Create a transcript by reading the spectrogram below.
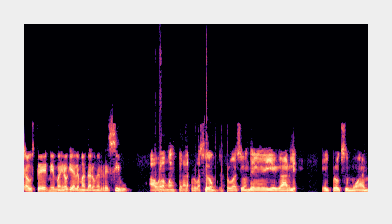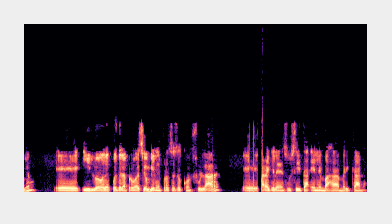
a usted me imagino que ya le mandaron el recibo. Ahora vamos a esperar la aprobación. La aprobación debe llegarle el próximo año eh, y luego después de la aprobación viene el proceso consular eh, para que le den su cita en la embajada americana.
